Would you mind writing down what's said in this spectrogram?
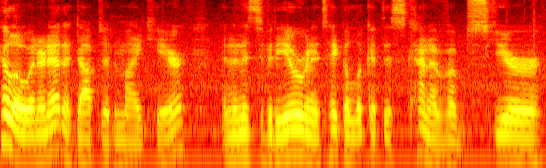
Hello Internet, Adopted Mike here, and in this video we're going to take a look at this kind of obscure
